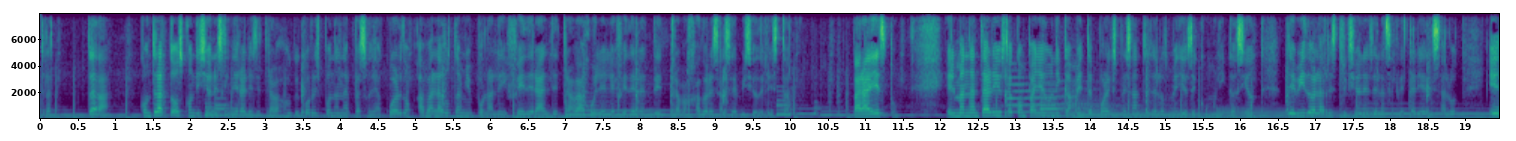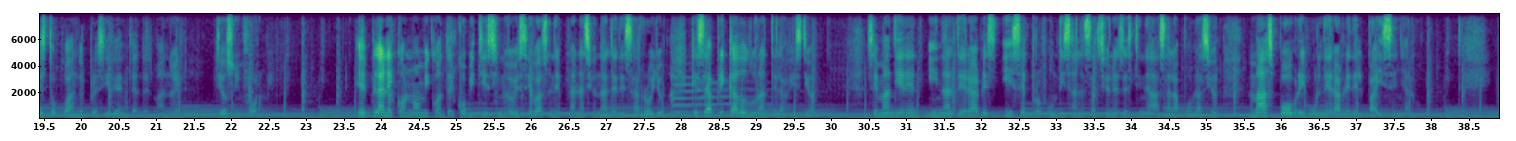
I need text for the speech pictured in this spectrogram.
contratos, condiciones generales de trabajo que correspondan al plazo de acuerdo, avalado también por la Ley Federal de Trabajo y la Ley Federal de Trabajadores al Servicio del Estado. Para esto, el mandatario está acompañado únicamente por expresantes de los medios de comunicación debido a las restricciones de la Secretaría de Salud, esto cuando el presidente Andrés Manuel dio su informe. El plan económico ante el COVID-19 se basa en el Plan Nacional de Desarrollo que se ha aplicado durante la gestión. Se mantienen inalterables y se profundizan las acciones destinadas a la población más pobre y vulnerable del país, señaló.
